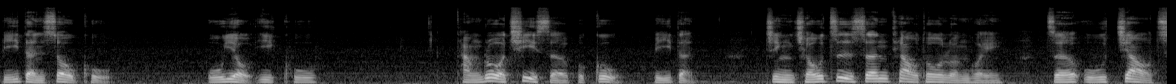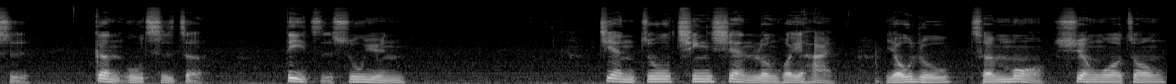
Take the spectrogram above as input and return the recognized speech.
彼等受苦，无有一哭。倘若弃舍不顾彼等，仅求自身跳脱轮回，则无教耻，更无耻者。弟子书云：见诸清陷轮回海，犹如沉没漩涡中，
